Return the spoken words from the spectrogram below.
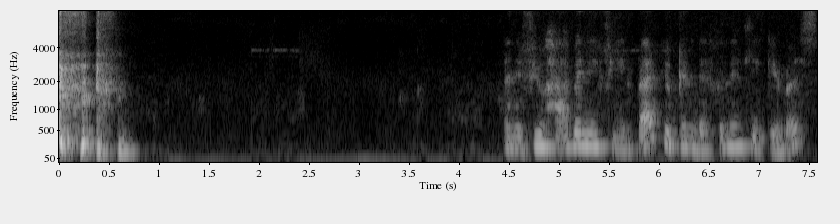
and if you have any feedback, you can definitely give us.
